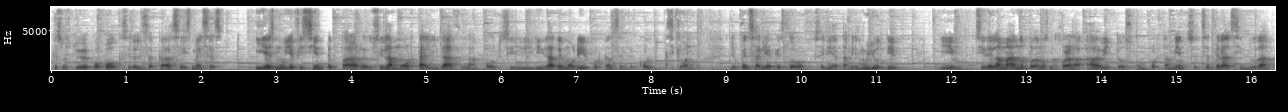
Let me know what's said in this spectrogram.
que es un estudio de popó que se realiza cada 6 meses y es muy eficiente para reducir la mortalidad, la posibilidad de morir por cáncer de colon. Así que bueno, yo pensaría que esto sería también muy útil y si de la mano podemos mejorar hábitos, comportamientos, etcétera, sin duda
